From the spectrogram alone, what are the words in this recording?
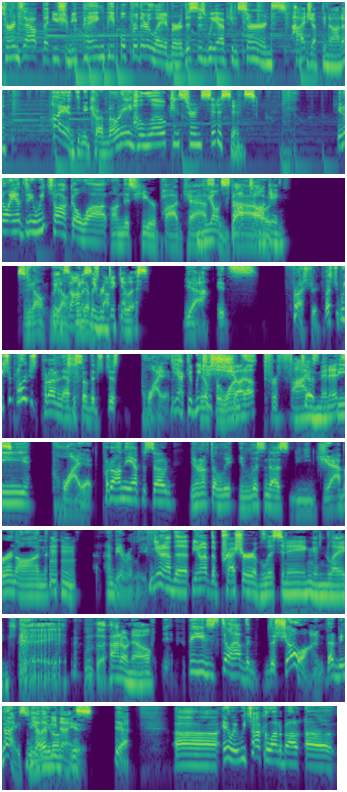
Turns out that you should be paying people for their labor. This is We Have Concerns. Hi, Jeff Cannata. Hi, Anthony Carboni. Hello, concerned citizens. You know, Anthony, we talk a lot on this here podcast. We don't stop talking. We don't. We it's don't. honestly stop ridiculous. talking. Yeah, it's frustrating. Let's. We should probably just put on an episode that's just quiet. Yeah, could we You know, just shut once, up for five just minutes? Be quiet. Put on the episode. You don't have to li- listen to us jabbering on. Mm-mm. That'd be a relief. You don't have the you don't have the pressure of listening and like uh, I don't know. But you still have the the show on. That'd be nice. Yeah, know? that'd You be nice. Uh, anyway, we talk a lot about uh,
